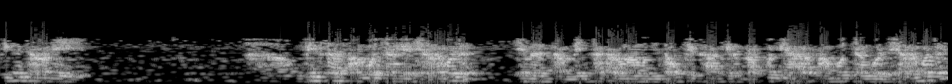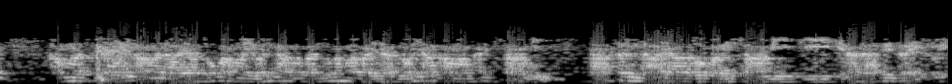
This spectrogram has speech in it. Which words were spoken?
ඒක තමයි උපේක්ෂා සම්පෝෂණය යනකොට එහෙම නැත්නම් මේ කරුණාමදී සෞඛ්‍යඛා කියන ප්‍රශ්න විහාර සම්පෝෂණ වලට යනකොට කම්මස්සේ කම්මදායසෝ කම්මයෝනි කම්මබන්දු කම්මවයිදානෝ යං කම්මං කරිස්සාමි. තාසන් දායාසෝ කරිස්සාමි කියන අදහසේ ත්‍රිසුයි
